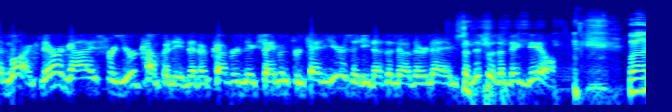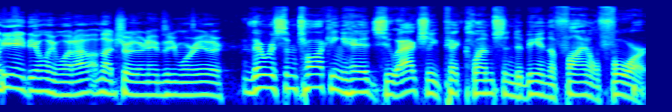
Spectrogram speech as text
uh, Mark, there are guys for your company that have covered Nick Saban for ten years that he doesn't know their name. So this was a big deal. Well, he ain't the only one. I'm I'm not sure their names anymore either. There were some talking heads who actually picked Clemson to be in the Final Four.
